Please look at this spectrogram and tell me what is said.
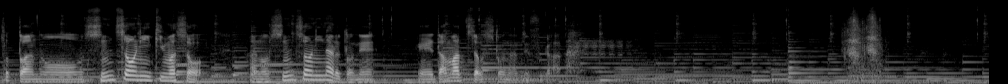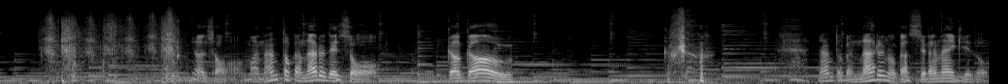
ちょっとあのー、慎重に行きましょう。あの、慎重になるとね、えー、黙っちゃう人なんですが。よいしょ。まあ、なんとかなるでしょう。ゴーゴー。なんとかなるのか知らないけど。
